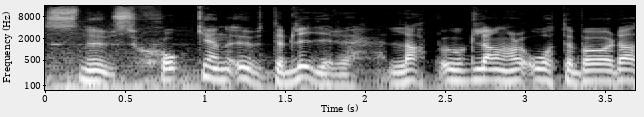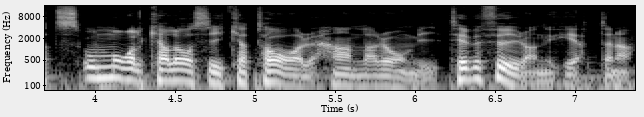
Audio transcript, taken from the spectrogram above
Snuschocken uteblir, lappugglan har återbördats och målkalas i Qatar handlar om i TV4-nyheterna.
